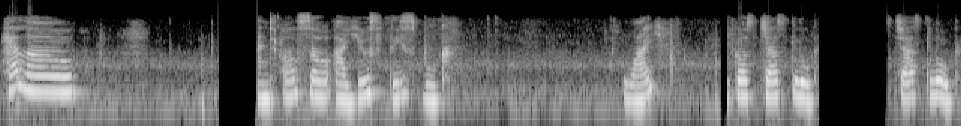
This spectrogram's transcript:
Hello! And also I use this book. Why? Because just look, just look,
